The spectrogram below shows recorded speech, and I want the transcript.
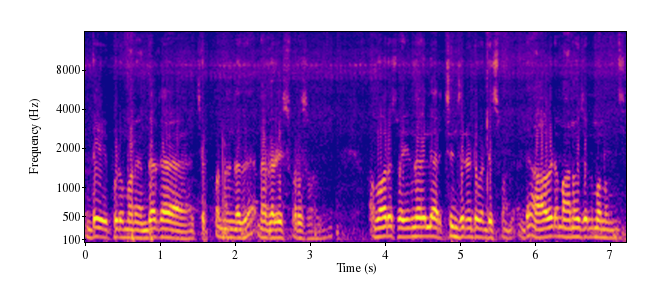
అంటే ఇప్పుడు మనం ఇందాక చెప్పుకున్నాం కదా నగరేశ్వర స్వామి. అమ్మవారు స్వయంగా వెళ్ళి అర్చించినటువంటి స్వామి. అంటే ఆవిడ మానవ జన్మ నుంచి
